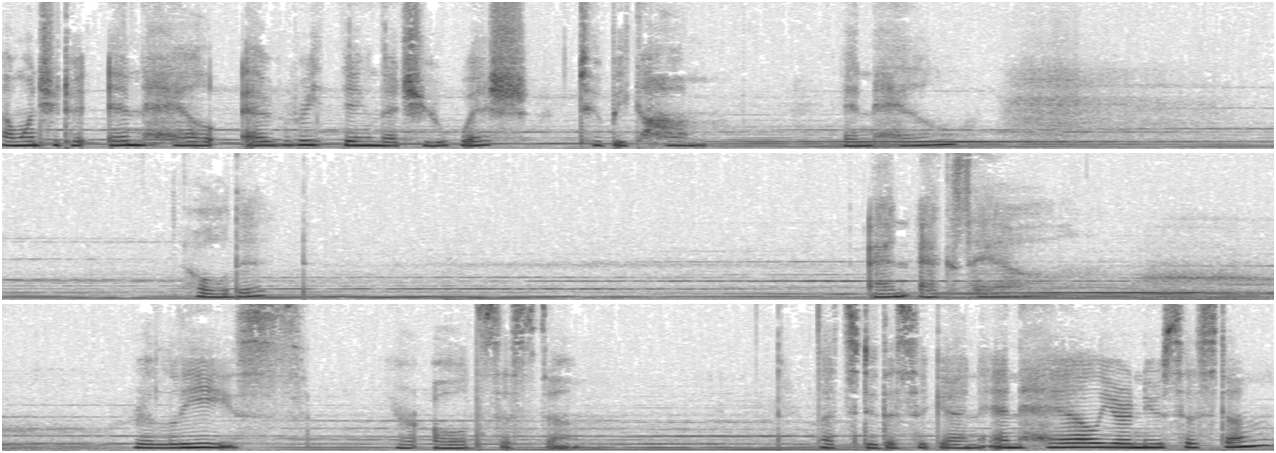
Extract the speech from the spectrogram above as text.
I want you to inhale everything that you wish to become. Inhale, hold it, and exhale. Release your old system. Let's do this again. Inhale your new system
